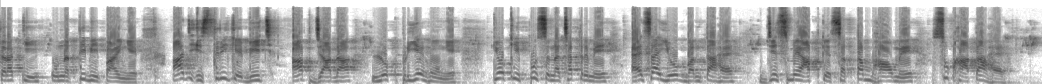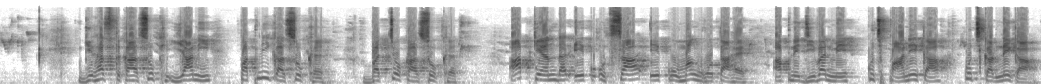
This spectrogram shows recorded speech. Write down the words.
तरक्की, उन्नति भी पाएँगे। आज स्त्री के बीच आप ज़्यादा लोकप्रिय होंगे, क्योंकि पुष्य नक्षत्र में ऐसा योग बनता है, जिसमें आपके सप्तम भाव में सुख आता है। गृहस्थ का सुख, यानी पत्नी का सुख, बच्चों का सुख आपके अंदर एक उत्साह, एक उमंग होता है अपने जीवन में कुछ पाने का, कुछ करने का।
